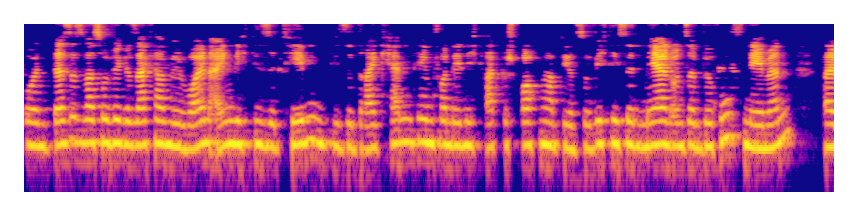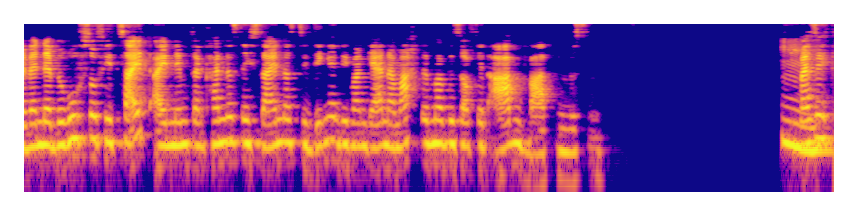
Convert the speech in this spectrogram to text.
Und das ist was, wo wir gesagt haben, wir wollen eigentlich diese Themen, diese drei Kernthemen, von denen ich gerade gesprochen habe, die uns so wichtig sind, mehr in unseren Beruf nehmen. Weil wenn der Beruf so viel Zeit einnimmt, dann kann das nicht sein, dass die Dinge, die man gerne macht, immer bis auf den Abend warten müssen. Mhm. Weiß ich,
